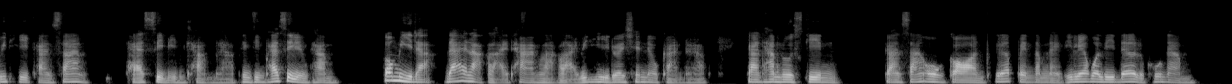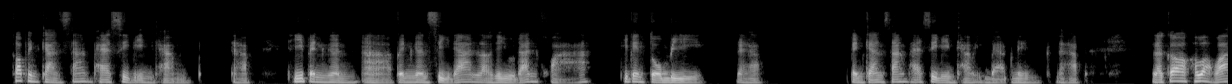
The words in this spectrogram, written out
วิธีการสร้าง passive income นะครับ จริงๆ passive income ก็มีได้หลากหลายทางหลากหลายวิธีด้วยเช่นเดียวกันนะครับ การทำนูสกินการสร้างองค์กรเพื่อเป็นตำแหน่งที่เรียกว่า leader หรือผู้นำก็เป็นการสร้าง passive income นะครับที่เป็นเงินอ่าเป็นเงินสี่ด้านเราจะอยู่ด้านขวาที่เป็นตัว B นะครับเป็นการสร้าง passive income อีกแบบหนึ่งนะครับ แล้วก็เขาบอกว่า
